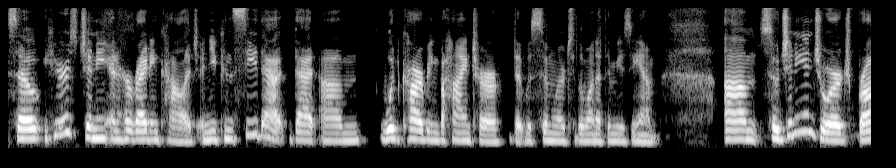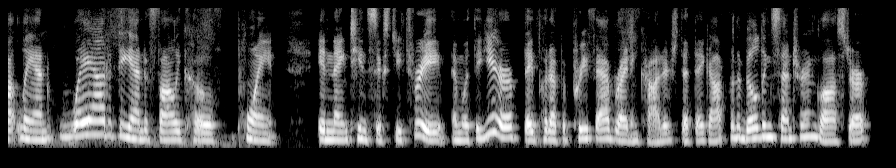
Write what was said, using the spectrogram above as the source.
So here's Ginny in her writing college, and you can see that that um, wood carving behind her that was similar to the one at the museum. Um, so Ginny and George brought land way out at the end of Folly Cove Point in 1963, and with the year, they put up a prefab writing cottage that they got from the building center in Gloucester,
